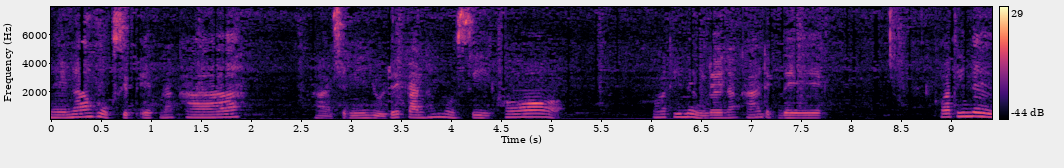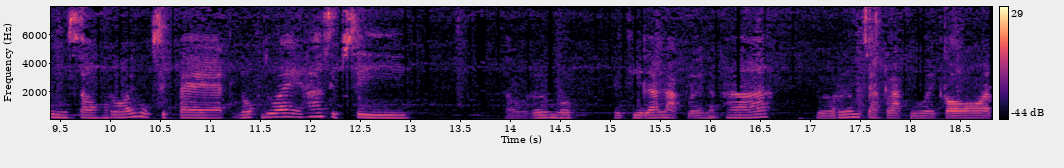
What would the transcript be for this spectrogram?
ในหน้า 61 นะคะอาจะมีอยู่ด้วยกันทั้งหมด 4 ข้อ ข้อที่ 1 เลยนะคะเด็กๆ ข้อที่ 1 268 ลบด้วย 54 เราเริ่มลบไปทีละหลักเลยนะคะ โดยเริ่มจากหลักหน่วยก่อน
